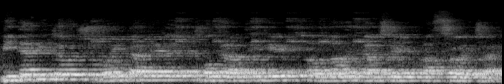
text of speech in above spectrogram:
বিতাড়িত শয়তানের ধোঁকা থেকে আল্লাহর কাছে আশ্রয় চাই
